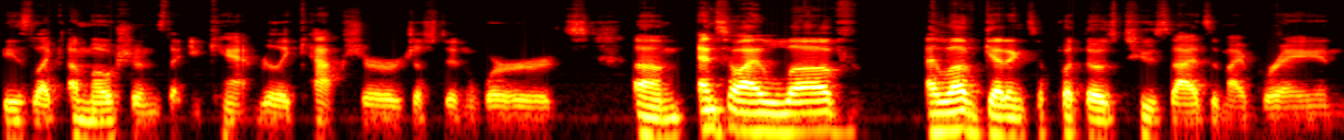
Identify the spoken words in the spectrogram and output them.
these like emotions that you can't really capture just in words. Um, and so I love I love getting to put those two sides of my brain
